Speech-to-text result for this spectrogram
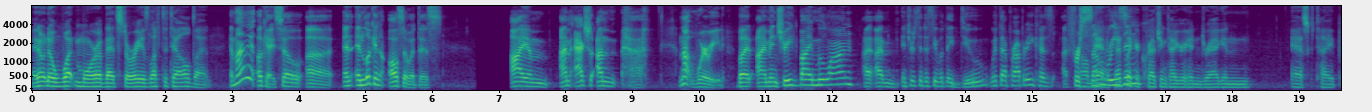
I don't know what more of that story is left to tell, but Am I okay? So, uh, and and looking also at this, I am I'm actually I'm I'm not worried, but I'm intrigued by Mulan. I, I'm interested to see what they do with that property because for oh, some man, reason that's like a Crouching Tiger, Hidden Dragon esque type.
